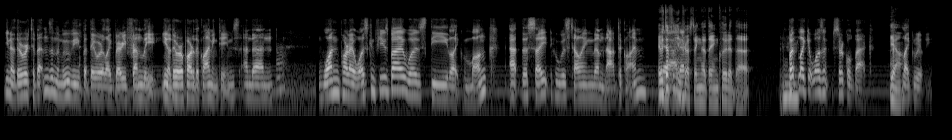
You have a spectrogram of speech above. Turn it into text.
you know, there were Tibetans in the movie, but they were like very friendly. You know, they were a part of the climbing teams. And then one part I was confused by was the like monk at the site who was telling them not to climb, It was Yeah, definitely that- interesting that they included that. Mm-hmm. but like it wasn't circled back. Uh, yeah. Like really.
